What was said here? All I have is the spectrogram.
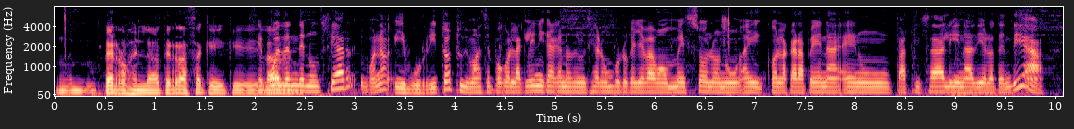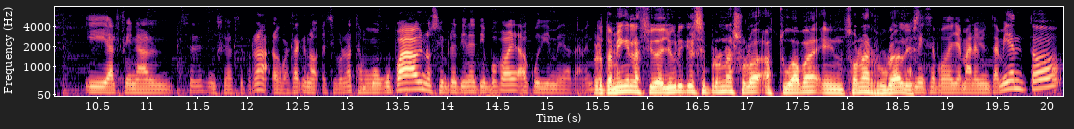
mm, perros en la terraza que, que se ladran. pueden denunciar, bueno, y burritos, tuvimos hace poco en la clínica que nos denunciaron un burro que llevaba un mes solo en un- ahí con la cara pena en un pastizal y nadie lo atendía. Y al final se denunció al Seprona. Lo que pasa es que no, el Seprona está muy ocupado y no siempre tiene tiempo para acudir inmediatamente. Pero también en la ciudad, yo creo que el Seprona solo actuaba en zonas rurales. También se puede llamar ayuntamiento,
